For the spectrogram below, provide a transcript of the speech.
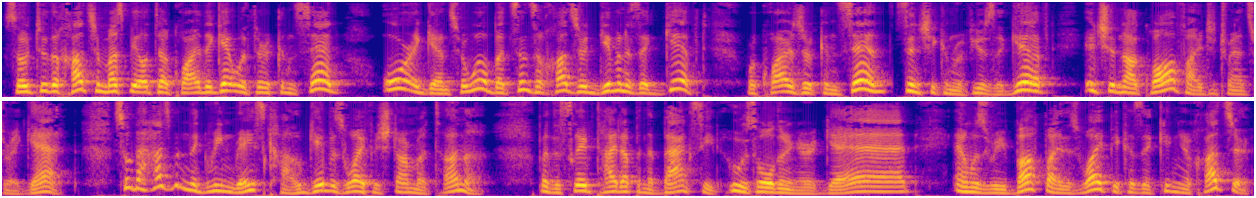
so to the chatzir must be able to acquire the get with her consent or against her will. But since a chatzir given as a gift requires her consent, since she can refuse the gift, it should not qualify to transfer a get. So the husband in the green race who gave his wife a shtar matana, but the slave tied up in the back seat who was holding her get and was rebuffed by his wife because the kinyan chatzir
